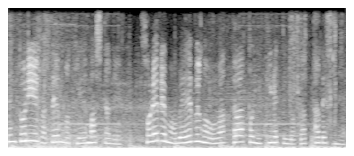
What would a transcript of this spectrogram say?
セントリーが全部消えましたね。それでもウェーブが終わった後に切れてよかったですね。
